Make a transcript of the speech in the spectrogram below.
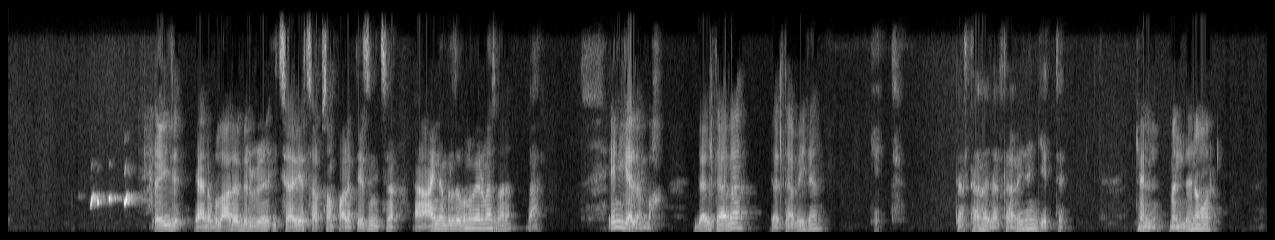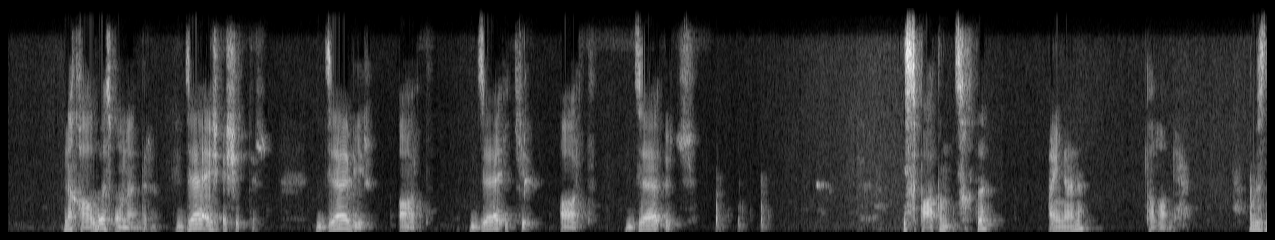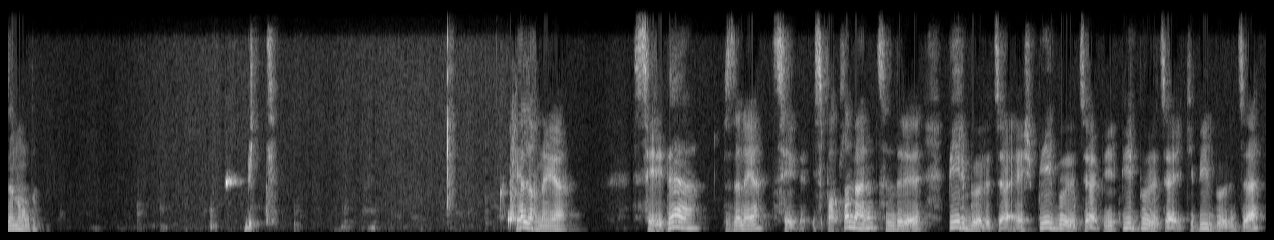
İyiydi. Yani bunları birbirine içeriye çarpsam parantezin içine. Yani aynen burada bunu vermez bana. Ben. En gelin bak. Delta V delta V'den gitti. Delta V delta V'den gitti. Gelin. Bende ne var? Ne kaldı? Bes o nedir? C eş eşittir. C1 art. C2 art. C3 ispatım çıktı. Aynen. Tamam yani. Bu bizde ne oldu? Bitti. Geldik neye? Seride. Bizde neye? Seride. İspatla mənim çındırı 1 bölü C eş, 1 bölü C1, 1 bölü C2, 1 bölü C3.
